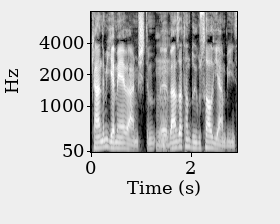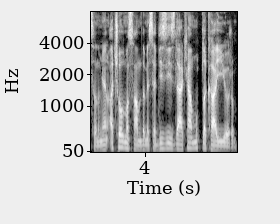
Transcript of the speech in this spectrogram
kendimi yemeğe vermiştim. Hmm. Ben zaten duygusal yiyen bir insanım. Yani aç olmasam da mesela dizi izlerken mutlaka yiyorum.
